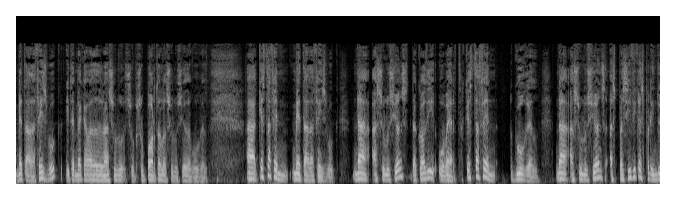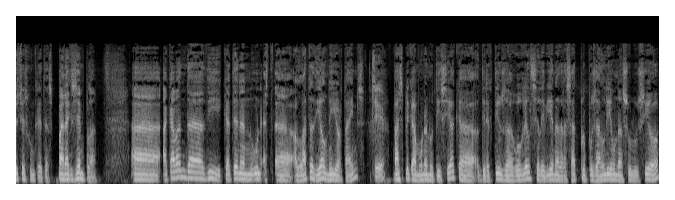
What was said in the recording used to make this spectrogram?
Meta de Facebook i també acaba de donar su su suport a la solució de Google. Uh, què està fent Meta de Facebook? Anar a solucions de codi obert. Què està fent Google? Anar a solucions específiques per a indústries concretes. Per exemple, acaben de dir que tenen un... Uh, L'altre dia, el New York Times Sí. va explicar en una notícia que directius de Google se li havien adreçat proposant-li una solució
